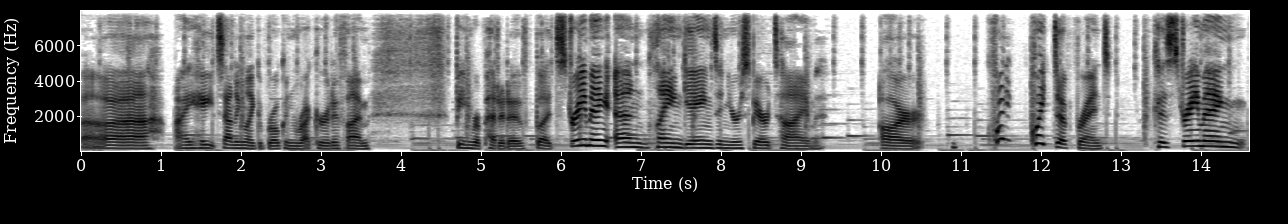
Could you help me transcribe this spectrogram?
Uh, I hate sounding like a broken record if I'm being repetitive, but streaming and playing games in your spare time are quite, quite different. Because streaming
